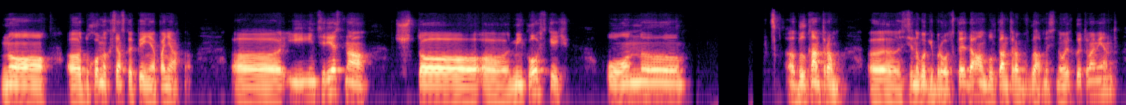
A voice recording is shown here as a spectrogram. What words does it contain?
но э, духовно-христианское пение понятно. Э, и интересно, что э, Миньковский, он э, был кантором э, синагоги Бродской, да, он был кантором в главной синагоге в какой-то момент –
